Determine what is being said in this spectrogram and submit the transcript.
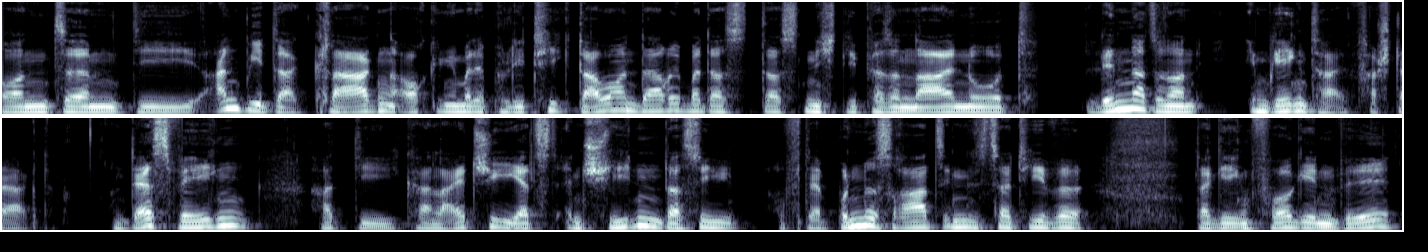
Und ähm, die Anbieter klagen auch gegenüber der Politik dauernd darüber, dass das nicht die Personalnot lindert, sondern im Gegenteil verstärkt. Und deswegen hat die Kalaitschi jetzt entschieden, dass sie auf der Bundesratsinitiative dagegen vorgehen will.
